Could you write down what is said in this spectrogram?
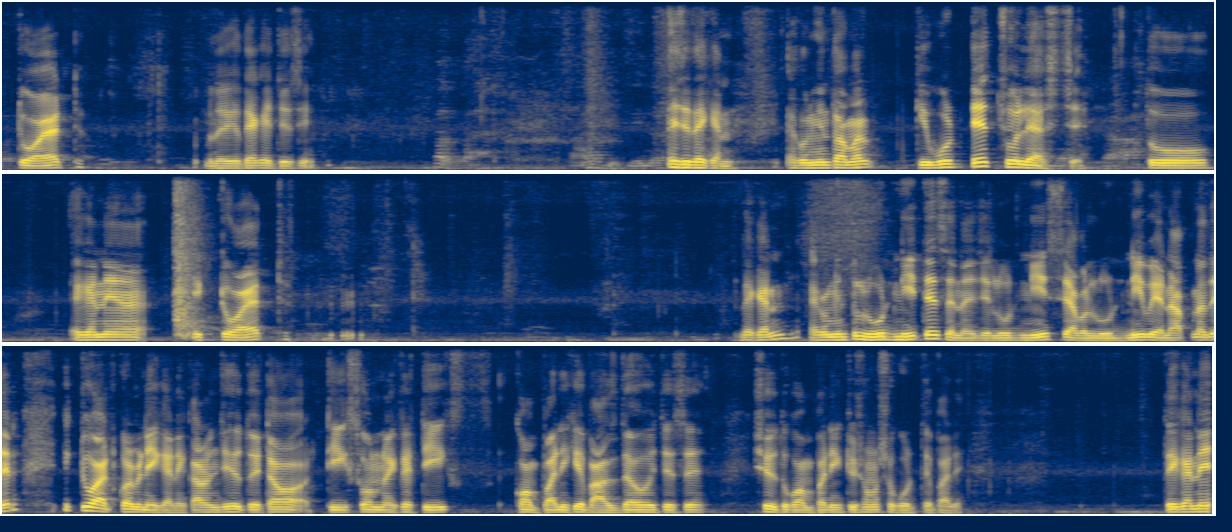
একটু ওয়েট আপনাদেরকে দেখাইতেছি। এই যে দেখেন, এখন কিন্তু আমার কিবোর্ডে চলে আসছে। তো এখানে একটু ওয়েট দেখেন, এখন কিন্তু লোড নিতেছে না যে লোড নিচ্ছে, আবার লোড নিবে না। আপনাদের একটু ওয়েট করবেন এখানে, কারণ যেহেতু এটা টিক্স, অন্য একটা টিক্স, কোম্পানিকে বাস দেওয়া হইতেছে, সেহেতু কোম্পানি একটু সমস্যা করতে পারে। তো এখানে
